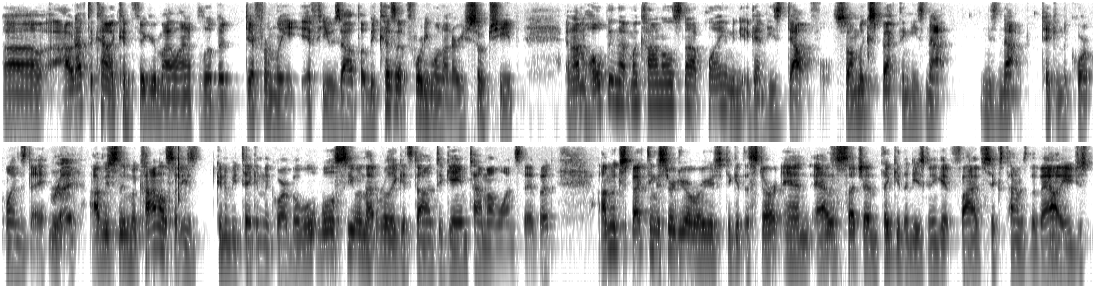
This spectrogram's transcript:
Uh, I would have to kind of configure my lineup a little bit differently if he was out, though, because at 4100 he's so cheap, and I'm hoping that McConnell's not playing. I mean, again, he's doubtful, so I'm expecting he's not he's not taking the court Wednesday. Right. Obviously, McConnell said he's going to be taking the court, but we'll, we'll see when that really gets down to game time on Wednesday. But I'm expecting Sergio Rodriguez to get the start, and as such, I'm thinking that he's going to get five, six times the value just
